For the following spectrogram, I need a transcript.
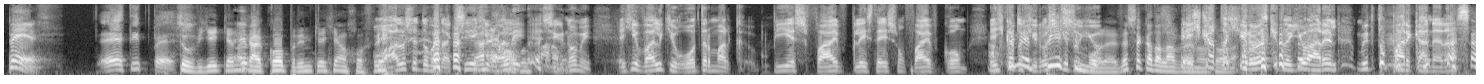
Πες. Ε, τι πες. Του βγήκε ένα ε, κακό πριν και έχει αγχωθεί. Ο άλλος εντωμεταξύ έχει βάλει. ε, συγγνώμη, έχει βάλει και watermark PS5, PlayStation 5.com. Έχει κατοχυρώσει και το URL. Δεν σε καταλαβαίνω. Έχει κατοχυρώσει και το URL. Μην το πάρει κανένας.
